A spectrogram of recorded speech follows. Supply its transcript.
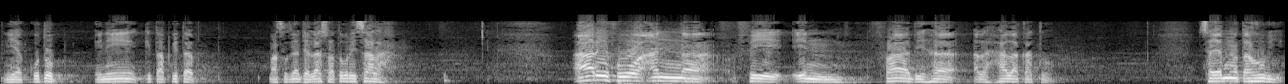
Ya kutub. Ini kitab-kitab. Maksudnya adalah suatu risalah. Arifu anna fi in fadiha al halakatu saya mengetahui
